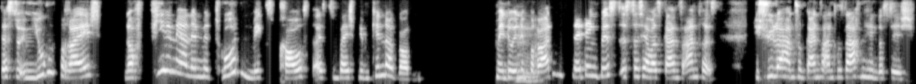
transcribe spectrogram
dass du im Jugendbereich noch viel mehr einen Methodenmix brauchst als zum Beispiel im Kindergarten. Wenn du in einem Mhm. Beratungssetting bist, ist das ja was ganz anderes. Die Schüler haben schon ganz andere Sachen hinter sich.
